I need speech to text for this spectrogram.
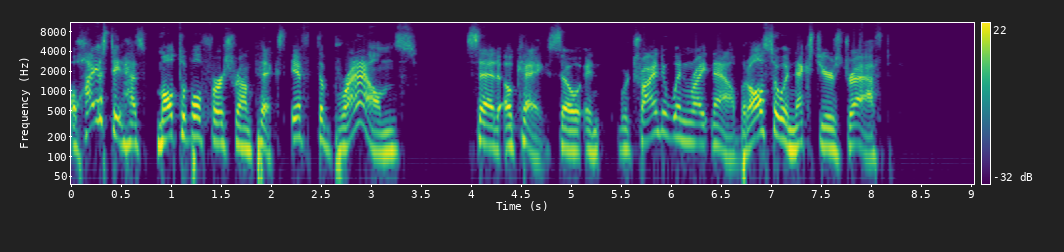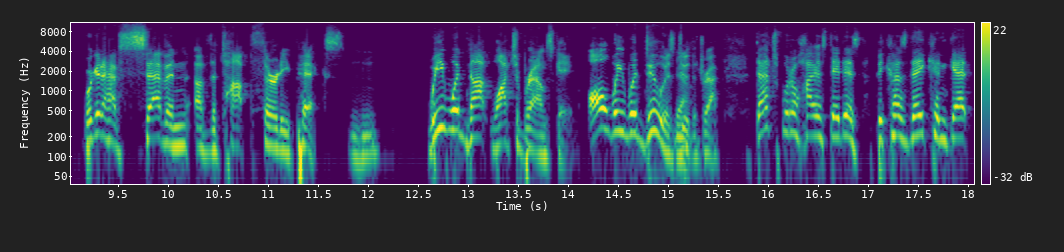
Ohio State has multiple first round picks. If the Browns said, okay, so and we're trying to win right now, but also in next year's draft, we're going to have seven of the top 30 picks. Mhm. We would not watch a Browns game. All we would do is Yeah. do the draft. That's what Ohio State is because they can get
